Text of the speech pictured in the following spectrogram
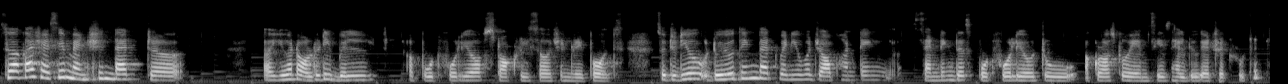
So, Akash, as you mentioned that uh, uh, you had already built a portfolio of stock research and reports. So did you do you think that when you were job hunting, sending this portfolio to across to AMCs helped you get recruited?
